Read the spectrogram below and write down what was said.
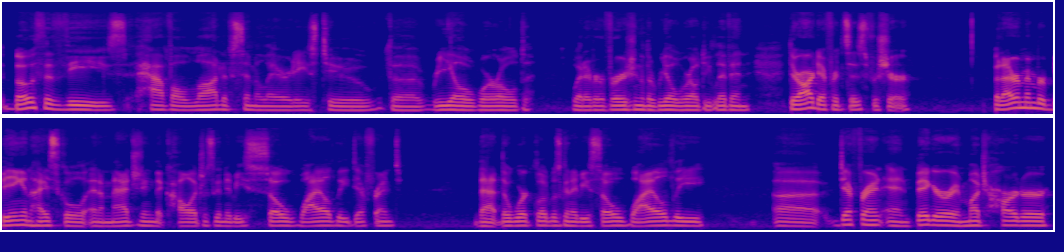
both of these have a lot of similarities to the real world, whatever version of the real world you live in. There are differences for sure. But I remember being in high school and imagining that college was going to be so wildly different, that the workload was going to be so wildly uh, different and bigger and much harder.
